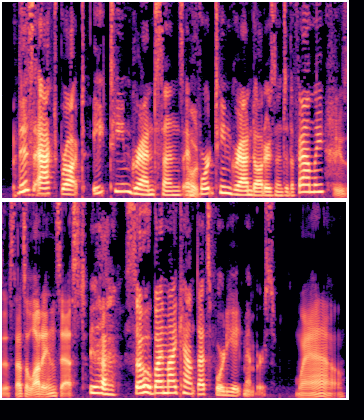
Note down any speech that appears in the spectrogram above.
this act brought 18 grandsons and Oh. 14 granddaughters into the family. Jesus, that's a lot of incest. Yeah. So by my count that's 48 members. Wow.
